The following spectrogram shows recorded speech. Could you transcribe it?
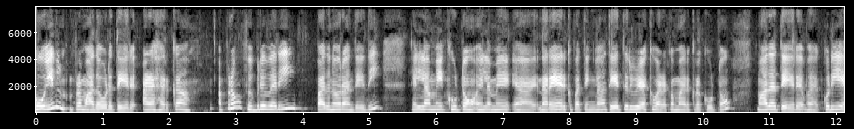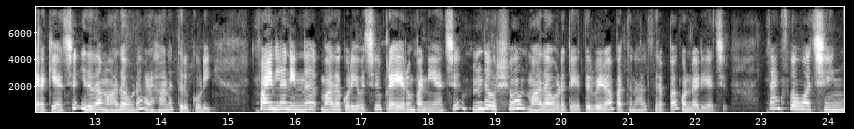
கோயில் அப்புறம் மாதாவோட தேர். அழகாக இருக்கா? அப்புறம் பிப்ரவரி பதினோராம் தேதி. எல்லாமே கூட்டம் எல்லாமே நிறைய இருக்குது பார்த்தீங்களா தேர் திருவிழாக்கு வழக்கமாக இருக்கிற கூட்டம். மாதா தேர் வ- கொடியை இறக்கியாச்சு. இதுதான் மாதாவோட அழகான திருக்கொடி. ஃபைனலாக நின்று மாதா கொடியை வச்சு ப்ரேயரும் பண்ணியாச்சு. இந்த வருஷம் மாதாவோட தேர் திருவிழா பத்து நாள் சிறப்பாக கொண்டாடியாச்சு. தேங்க்ஸ் ஃபார் வாட்சிங்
